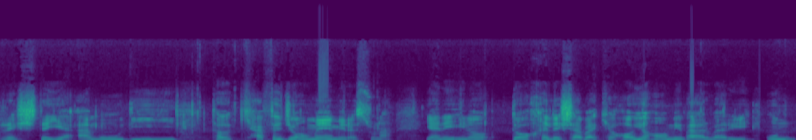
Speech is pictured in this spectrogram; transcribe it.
رشته عمودی تا کف جامعه میرسونن. یعنی اینا داخل شبکه های حامی پروری اون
